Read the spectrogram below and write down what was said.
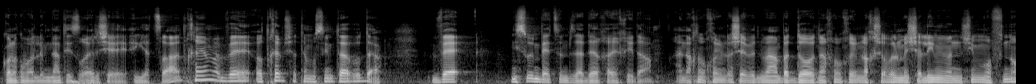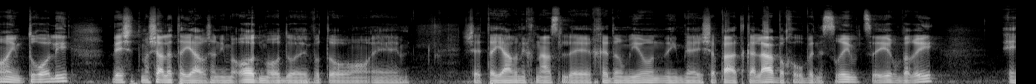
כל הכבוד למדינת ישראל שיצרה אתכם, ואתכם שאתם עושים את העבודה. ניסויים בעצם זה הדרך היחידה. אנחנו יכולים לשבת במעבדות, אנחנו יכולים לחשוב על משלים עם אנשים עם אופנוע, עם טרולי, ויש את משל התייר, שאני מאוד מאוד אוהב אותו, אה, שתייר נכנס לחדר מיון עם אה, שפעת קלה, בחור בן 20, צעיר, בריא, אה,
